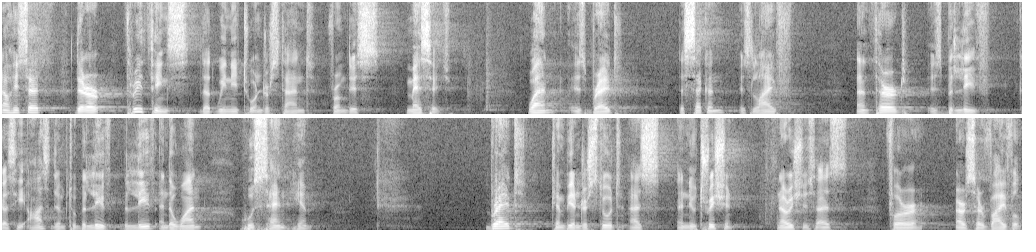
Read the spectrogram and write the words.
Now, he said, There are three things that we need to understand from this message. One is bread, the second is life, and third is belief because he asked them to believe, believe in the one who sent him. Bread can be understood as a nutrition, nourishes us for our survival.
